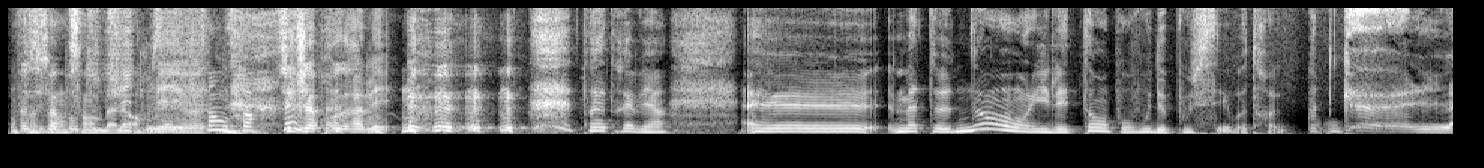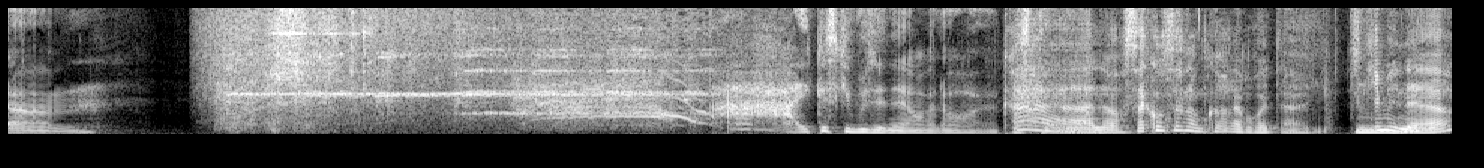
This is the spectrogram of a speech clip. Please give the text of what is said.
on fait ça ensemble alors. Mais euh, c'est déjà programmé. très très bien. Euh, maintenant, il est temps pour vous de pousser votre coup de gueule. Ah, et qu'est-ce qui vous énerve alors, Christelle? Ah, alors, ça concerne encore la Bretagne. Ce qui mhm. m'énerve,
